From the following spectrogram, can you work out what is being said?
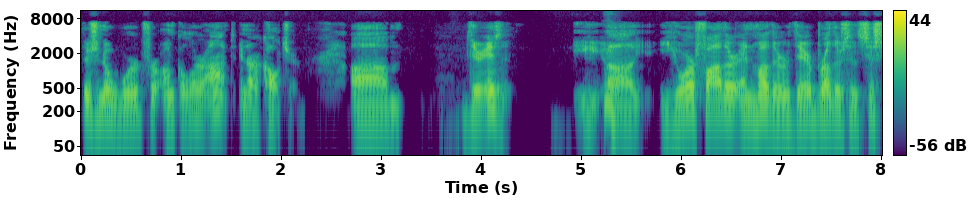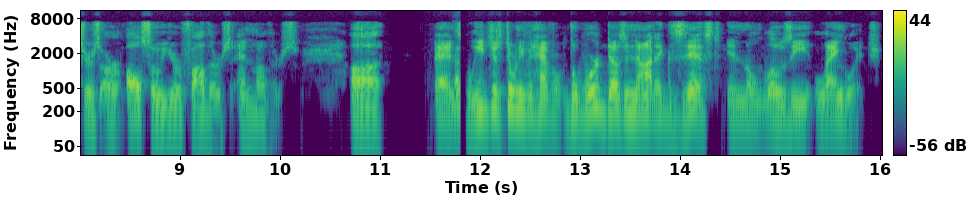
there's no word for uncle or aunt in our culture. Um, there isn't. Uh, your father and mother, their brothers and sisters, are also your fathers and mothers. Uh, and we just don't even have the word does not exist in the Lozi language.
